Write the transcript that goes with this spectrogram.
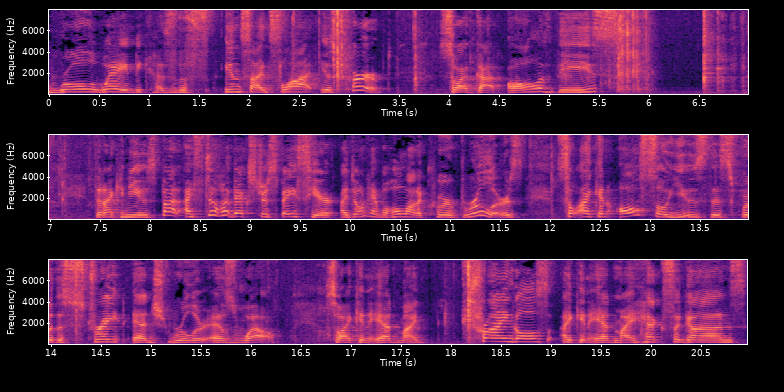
roll away because the inside slot is curved. So I've got all of these that I can use, but I still have extra space here. I don't have a whole lot of curved rulers, so I can also use this for the straight edged ruler as well. So I can add my triangles, I can add my hexagons,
